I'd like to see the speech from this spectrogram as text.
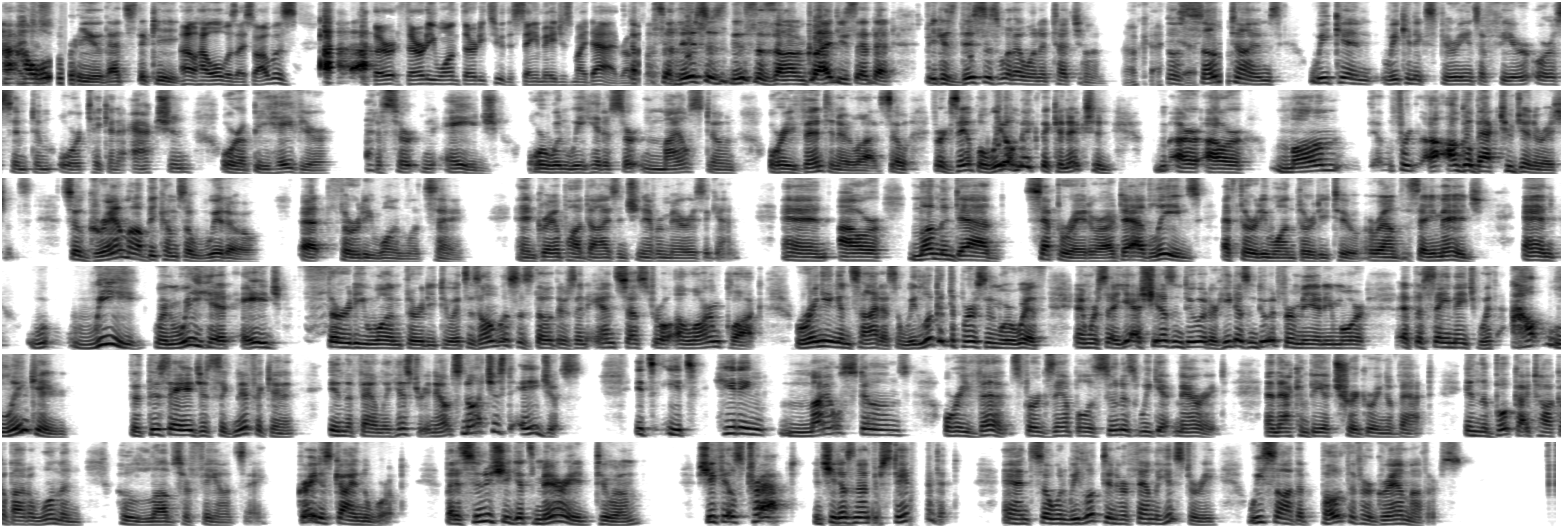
how, how just, old were you? That's the key. Oh how old was i? So i was 31 32 the same age as my dad roughly. so this is this is i'm glad you said that because this is what i want to touch on. Okay so yeah. sometimes we can we can experience a fear or a symptom or take an action or a behavior at a certain age or when we hit a certain milestone or event in our lives. So for example we don't make the connection. Our our mom for i'll go back two generations. So grandma becomes a widow at 31 let's say and grandpa dies and she never marries again. And our mom and dad separate or our dad leaves at 31, 32, around the same age. And we, when we hit age 31, 32, it's as almost as though there's an ancestral alarm clock ringing inside us. And we look at the person we're with and we're saying, yeah, she doesn't do it or he doesn't do it for me anymore at the same age without linking that this age is significant in the family history. Now, it's not just ages. It's, it's hitting milestones or events. For example, as soon as we get married, and that can be a triggering event. In the book, I talk about a woman who loves her fiance, greatest guy in the world. But as soon as she gets married to him, she feels trapped and she doesn't understand it. And so when we looked in her family history, we saw that both of her grandmothers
